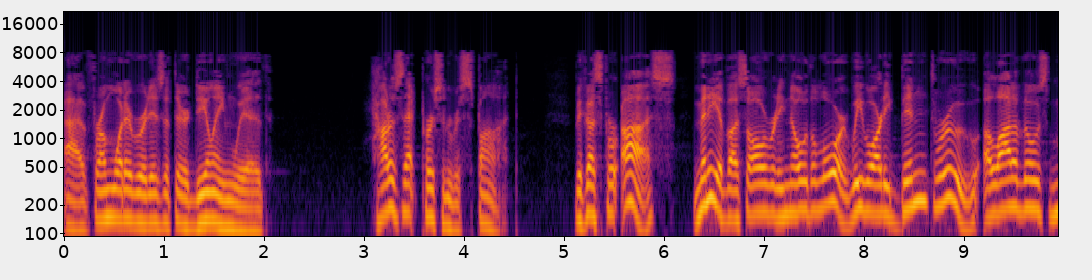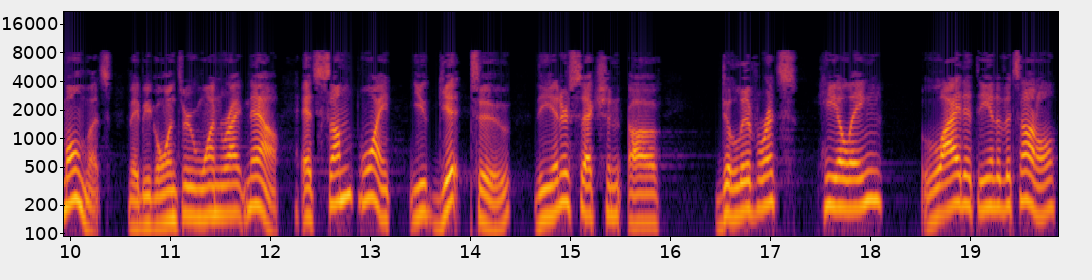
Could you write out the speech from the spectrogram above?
uh, from whatever it is that they're dealing with. How does that person respond? Because for us, many of us already know the Lord. We've already been through a lot of those moments. Maybe going through one right now. At some point, you get to the intersection of deliverance, healing, light at the end of the tunnel,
